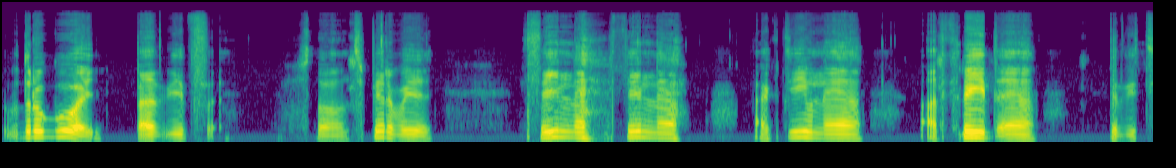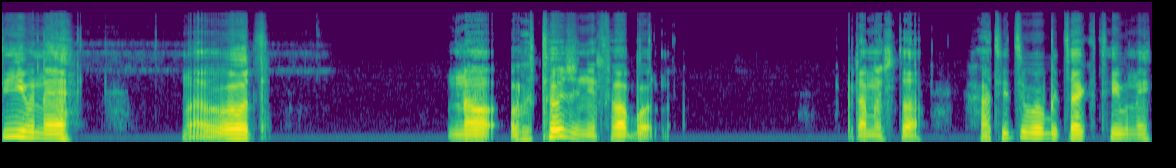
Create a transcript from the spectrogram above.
в другой позиции, что теперь вы сильно, сильно активная, открытая, позитивная, вот, но вы тоже не свободны, потому что хотите вы быть активны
